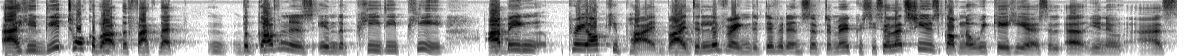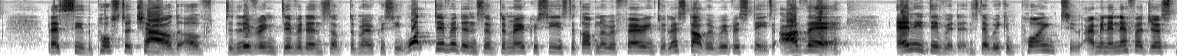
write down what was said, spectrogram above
Uh, he did talk about the fact that the governors in the PDP are being preoccupied by delivering the dividends of democracy. So let's use Governor Wike here as, uh, you know, as, let's see, the poster child of delivering dividends of democracy. What dividends of democracy is the governor referring to? Let's start with River State. Are there any dividends that we can point to? I mean, NEFA just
